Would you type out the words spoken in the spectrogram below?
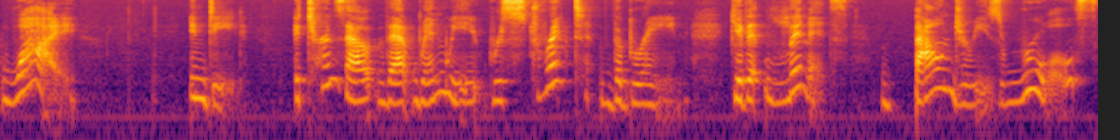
Why? Indeed, it turns out that when we restrict the brain, give it limits, boundaries, rules,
